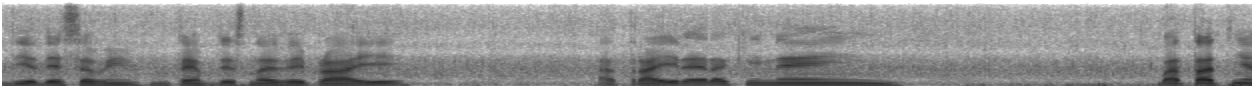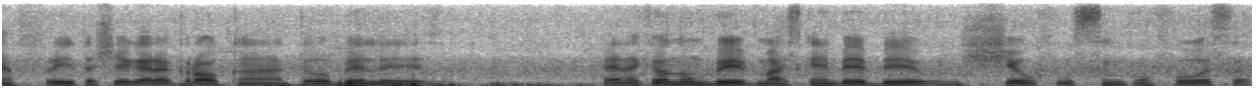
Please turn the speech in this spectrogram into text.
Um dia desse eu vim, um tempo desse nós veio pra aí. A traíra era que nem batatinha frita, chega era crocante, ô oh, beleza. Pena que eu não bebo, mas quem bebeu encheu o focinho com força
